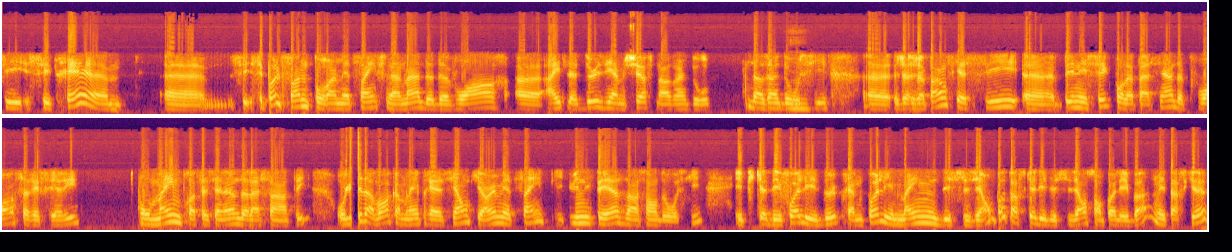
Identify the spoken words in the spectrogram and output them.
c'est très... Euh, euh, c'est pas le fun pour un médecin, finalement, de devoir euh, être le deuxième chef dans un dos dans un dossier. Euh, je, je, pense que c'est bénéfique pour le patient de pouvoir se référer aux mêmes professionnels de la santé, au lieu d'avoir comme l'impression qu'il y a un médecin puis une IPS dans son dossier, et puis que des fois les deux prennent pas les mêmes décisions, pas parce que les décisions sont pas les bonnes, mais parce que,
